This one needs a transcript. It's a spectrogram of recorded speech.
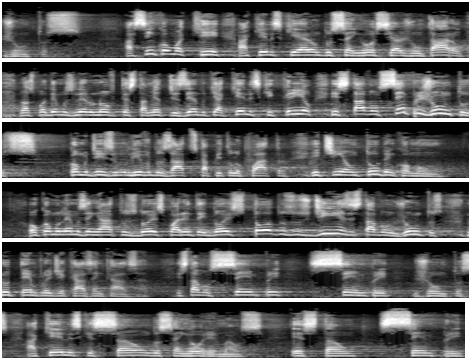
juntos. Assim como aqui aqueles que eram do Senhor se ajuntaram, nós podemos ler o Novo Testamento dizendo que aqueles que criam estavam sempre juntos, como diz o livro dos Atos, capítulo 4, e tinham tudo em comum. Ou como lemos em Atos 2:42, todos os dias estavam juntos no templo e de casa em casa. Estavam sempre, sempre juntos. Aqueles que são do Senhor, irmãos, estão sempre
